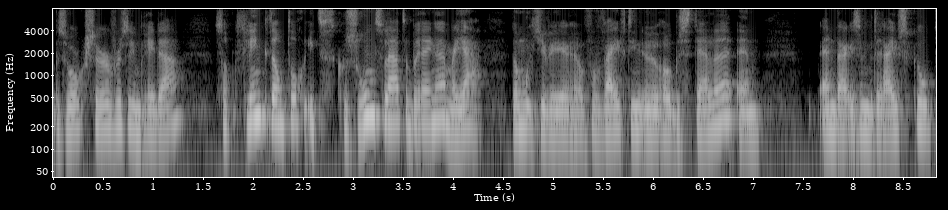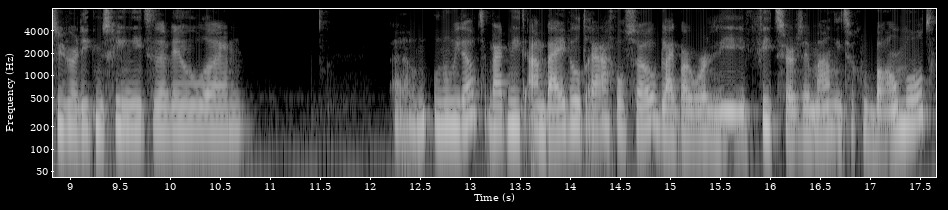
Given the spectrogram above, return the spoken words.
bezorgservice in Breda, zal ik flink dan toch iets gezonds laten brengen? Maar ja, dan moet je weer eh, voor 15 euro bestellen. En, en daar is een bedrijfscultuur die ik misschien niet uh, wil. Uh, uh, hoe noem je dat? Waar ik niet aan bij wil dragen of zo. Blijkbaar worden die fietsers helemaal niet zo goed behandeld.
